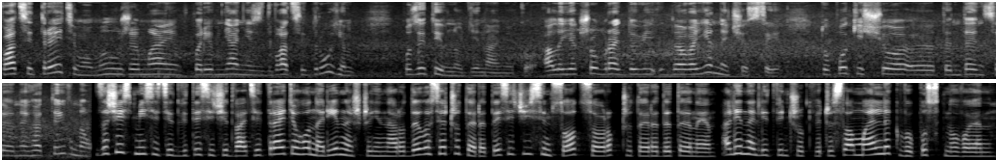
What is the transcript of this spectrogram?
В 23-му ми вже маємо в порівнянні з 22-м позитивну динаміку. Але якщо брати до, воєнні часи, то поки що е, тенденція негативна. За 6 місяців 2023-го на Рівненщині народилося 4744 дитини. Аліна Літвінчук, В'ячеслав Мельник. Випуск новин.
